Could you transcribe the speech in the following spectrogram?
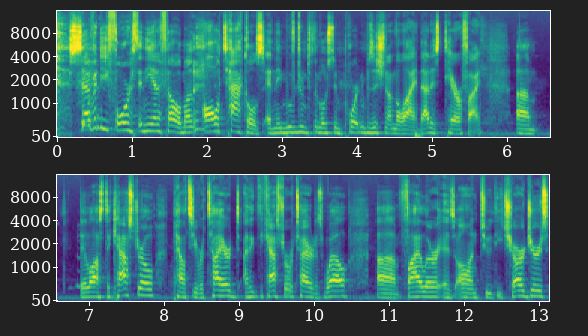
74th in the NFL among all tackles, and they moved him to the most important position on the line. That is terrifying. Um, they lost to Castro. Pouncey retired. I think the Castro retired as well. Um, Feiler is on to the Chargers.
